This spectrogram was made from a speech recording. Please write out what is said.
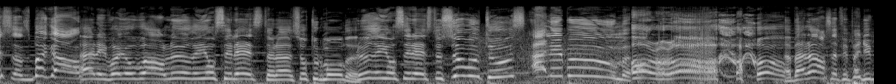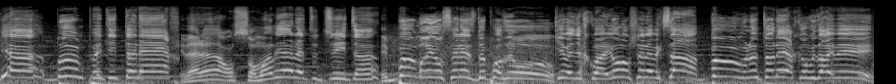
eh, ça se bagarre. Allez, voyons voir le rayon céleste là sur tout le monde. Le rayon céleste sur vous tous. Allez, boum. Oh là là. ah bah alors, ça fait pas du bien. Boum, petite tonnerre. Et bah alors, on se sent moins bien là tout de suite, hein. Et boum, rayon céleste 2.0. Qui va dire quoi? Et on enchaîne avec ça. Boum, le tonnerre quand vous arrivez.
